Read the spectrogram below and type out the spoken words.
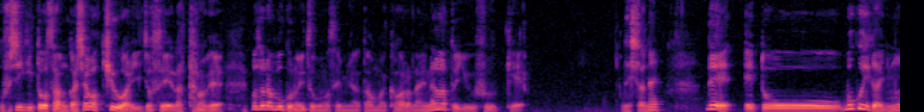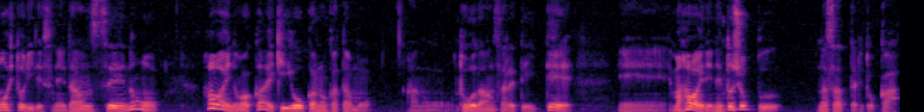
不思議と参加者は9割女性だったので、まあ、それは僕のいつものセミナーとあんまり変わらないなという風景でしたね。で、えっと、僕以外にもう一人ですね、男性のハワイの若い起業家の方も、あの、登壇されていて、えー、まあ、ハワイでネットショップなさったりとか、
